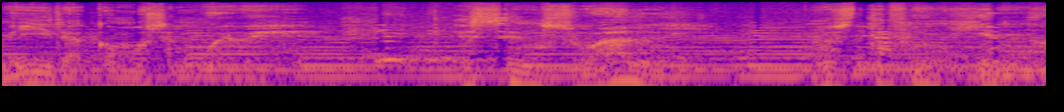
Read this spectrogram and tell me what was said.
Mira cómo se mueve. Es sensual. No está fingiendo.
